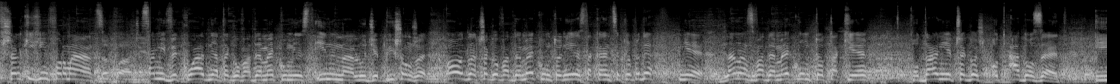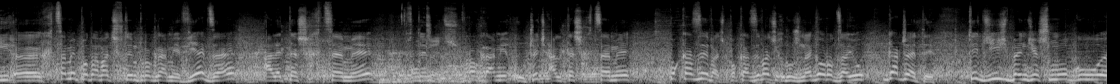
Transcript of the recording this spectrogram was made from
wszelkich informacji. Dokładnie. Czasami wykładnia tego Wademekum jest inna, ludzie piszą, że o, dlaczego Wademekum to nie jest taka encyklopedia? Nie, dla nas Wademekum to takie podanie czegoś od A do Z i e, chcemy podawać w tym programie wiedzę, ale też chcemy w tym Uczyć. programie uczyć, ale też chcemy pokazywać, pokazywać różnego rodzaju gadżety. Ty dziś będziesz mógł e,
